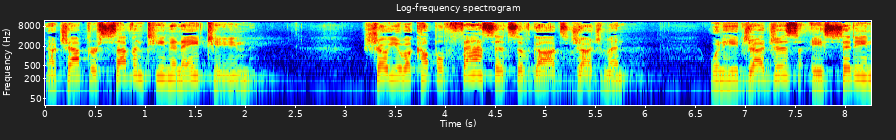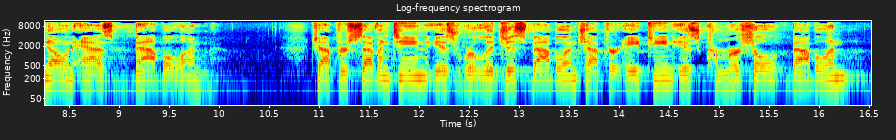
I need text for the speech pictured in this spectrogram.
Now, chapter 17 and 18 show you a couple facets of God's judgment when he judges a city known as Babylon. Chapter 17 is religious Babylon, chapter 18 is commercial Babylon.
